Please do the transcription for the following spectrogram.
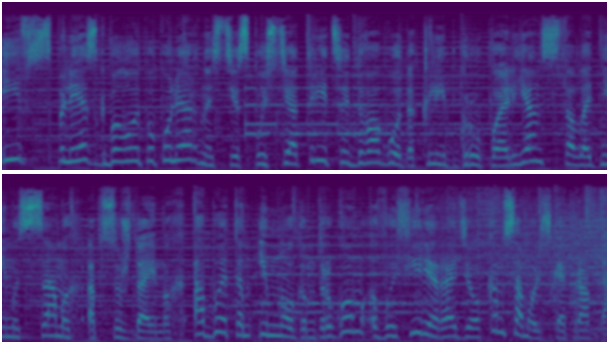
И всплеск былой популярности. Спустя 32 года клип группы «Альянс» стал одним из самых обсуждаемых. Об этом и многом другом в эфире радио «Комсомольская правда».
